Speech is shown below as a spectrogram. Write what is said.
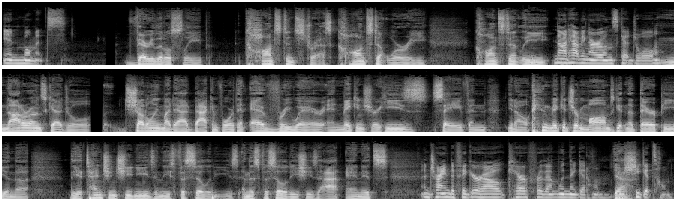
in moments. Very little sleep, constant stress, constant worry, constantly not having our own schedule, not our own schedule, shuttling my dad back and forth and everywhere and making sure he's safe and, you know, and making sure mom's getting the therapy and the, the attention she needs in these facilities and this facility she's at. And it's, and trying to figure out care for them when they get home. Yeah. When she gets home.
